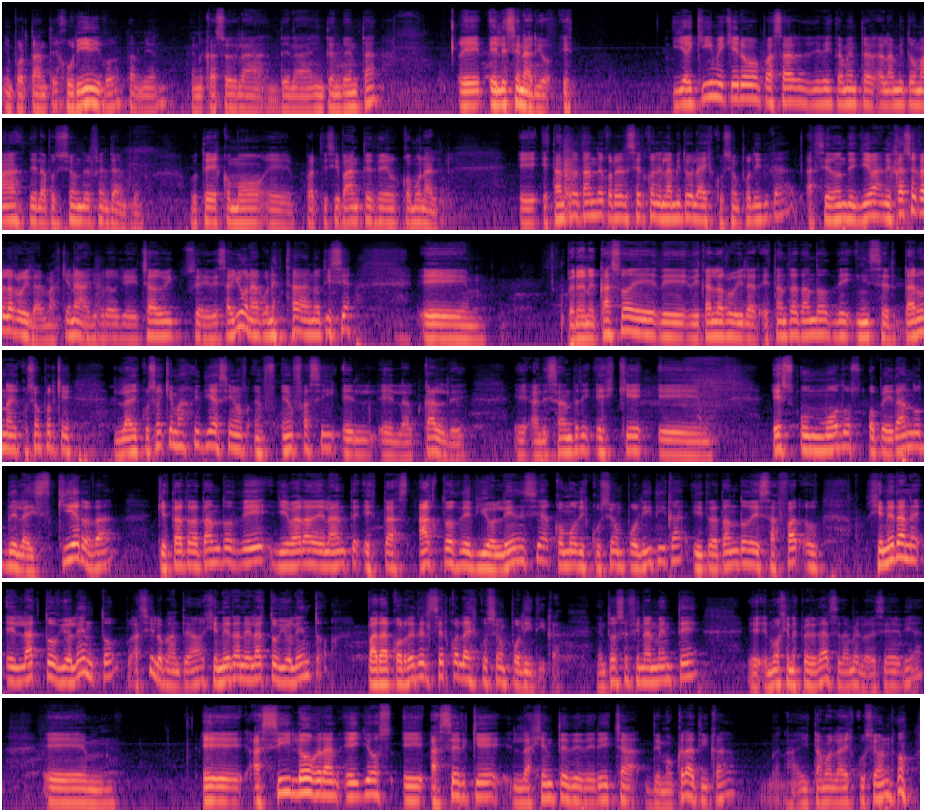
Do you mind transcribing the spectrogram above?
importantes jurídicos también en el caso de la de la intendenta el escenario y aquí me quiero pasar directamente al, ámbito más de la posición del Frente Amplio. Ustedes como eh, participantes del comunal, eh, ¿están tratando de correr el cerco en el ámbito de la discusión política? ¿Hacia dónde lleva? En el caso de Carla Rubilar, más que nada, yo creo que Chadwick se desayuna con esta noticia. Eh, pero en el caso de, Carla Rubilar, están tratando de insertar una discusión porque la discusión que más hoy día hace énfasis el, el alcalde, Alessandri, es que es un modus operando de la izquierda que está tratando de llevar adelante estos actos de violencia como discusión política y tratando de zafar, generan el acto violento, así lo planteaban, generan el acto violento para correr el cerco a la discusión política. Entonces, finalmente, eh, Hermógenes también lo decía hoy día, eh, eh, así logran ellos eh, hacer que la gente de derecha democrática, bueno, ahí estamos en la discusión, ¿no?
